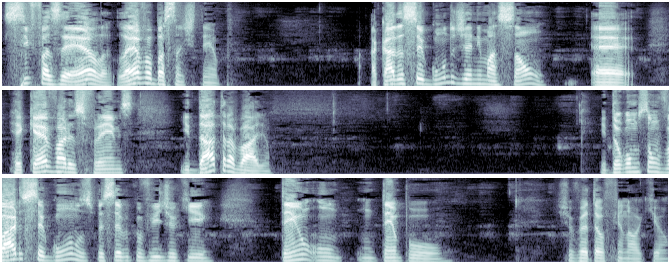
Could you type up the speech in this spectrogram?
se fazer ela leva bastante tempo. A cada segundo de animação é, requer vários frames e dá trabalho. Então, como são vários segundos, perceba que o vídeo aqui tem um, um tempo. Deixa eu ver até o final aqui, ó.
